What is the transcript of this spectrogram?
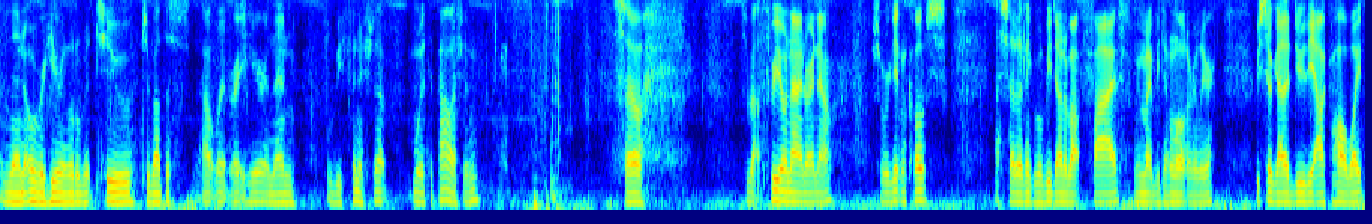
And then over here a little bit too, to about this outlet right here. And then we'll be finished up with the polishing. So it's about 309 right now. So we're getting close. I said I think we'll be done about five. We might be done a little earlier. We still got to do the alcohol wipe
